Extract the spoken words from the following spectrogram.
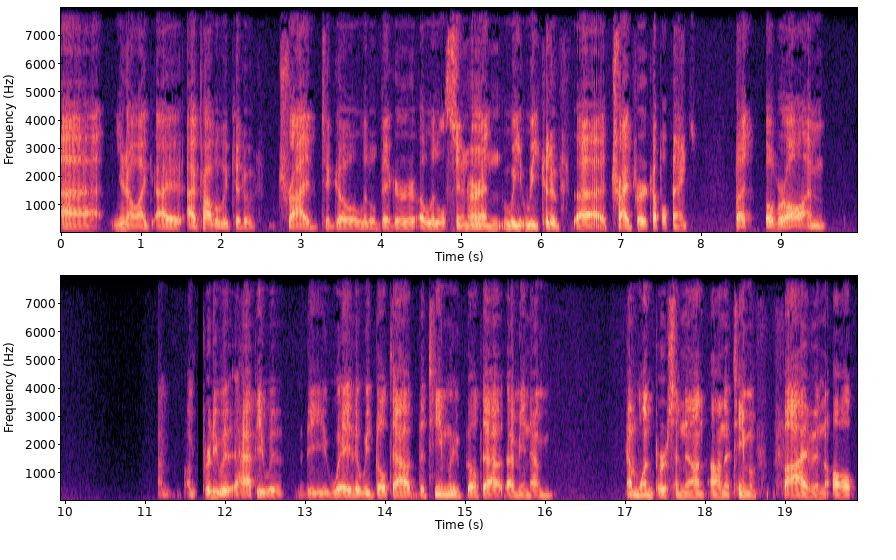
uh, you know, I, I I probably could have tried to go a little bigger a little sooner, and we we could have uh, tried for a couple things. But overall, I'm I'm I'm pretty w- happy with the way that we built out the team we've built out. I mean, I'm I'm one person on on a team of five, and all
